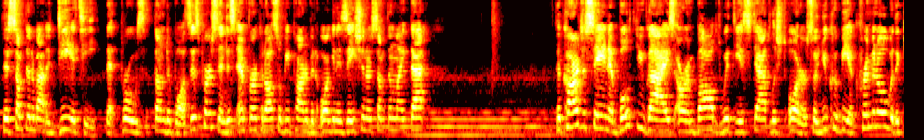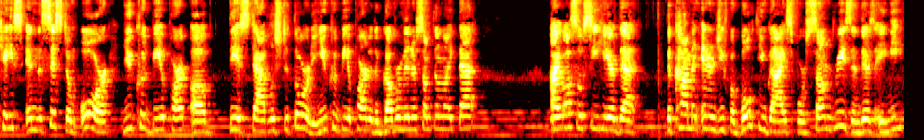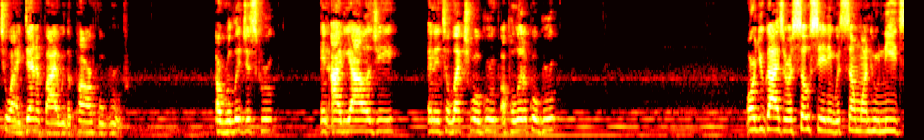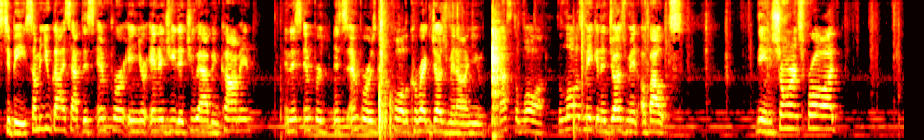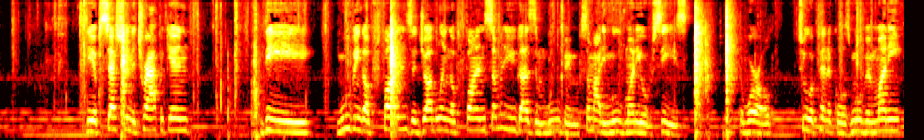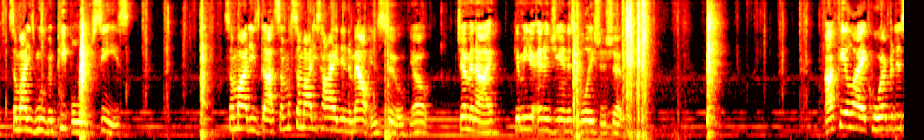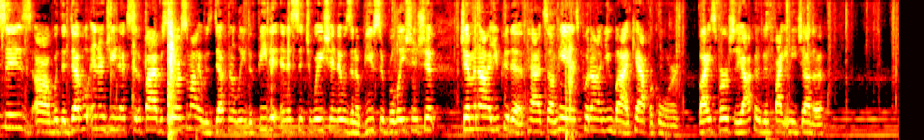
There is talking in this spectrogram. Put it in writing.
There's something about a deity that throws thunderbolts. This person, this emperor, could also be part of an organization or something like that the cards are saying that both you guys are involved with the established order. So you could be a criminal with a case in the system, or you could be a part of the established authority. You could be a part of the government or something like that. I also see here that the common energy for both you guys, for some reason, there's a need to identify with a powerful group, a religious group, an ideology, an intellectual group, a political group or you guys are associating with someone who needs to be. Some of you guys have this emperor in your energy that you have in common. And this emperor, this emperor is going to call the correct judgment on you. That's the law. The law is making a judgment about the insurance fraud, the obsession, the trafficking, the moving of funds, the juggling of funds. Some of you guys are moving. Somebody moved money overseas. The world. Two of Pentacles, moving money. Somebody's moving people overseas. Somebody's got some. Somebody's hiding in the mountains too. Yo, Gemini, give me your energy in this relationship. I feel like whoever this is, uh, with the devil energy next to the five of swords, somebody was definitely defeated in this situation. It was an abusive relationship. Gemini, you could have had some hands put on you by a Capricorn. Vice versa, y'all could have been fighting each other.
